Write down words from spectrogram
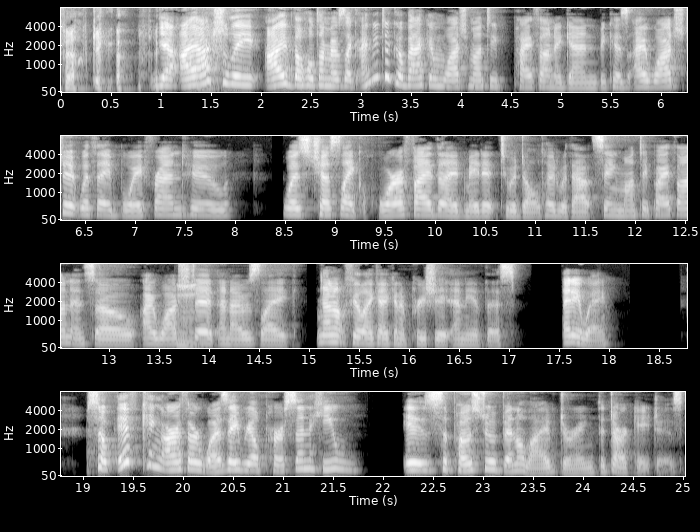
about King Arthur. yeah, I actually, I the whole time I was like, I need to go back and watch Monty Python again because I watched it with a boyfriend who was just like horrified that I'd made it to adulthood without seeing Monty Python. And so I watched Hmm. it and I was like, I don't feel like I can appreciate any of this. Anyway, so if King Arthur was a real person, he is supposed to have been alive during the Dark Ages.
